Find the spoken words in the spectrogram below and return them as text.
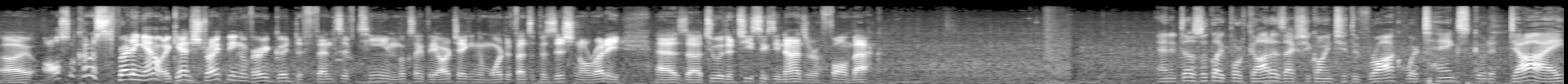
Uh, also kind of spreading out. Again, Strike being a very good defensive team. Looks like they are taking a more defensive position already as uh, two of their T-69s are falling back. And it does look like Borgata is actually going to the rock where tanks go to die.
